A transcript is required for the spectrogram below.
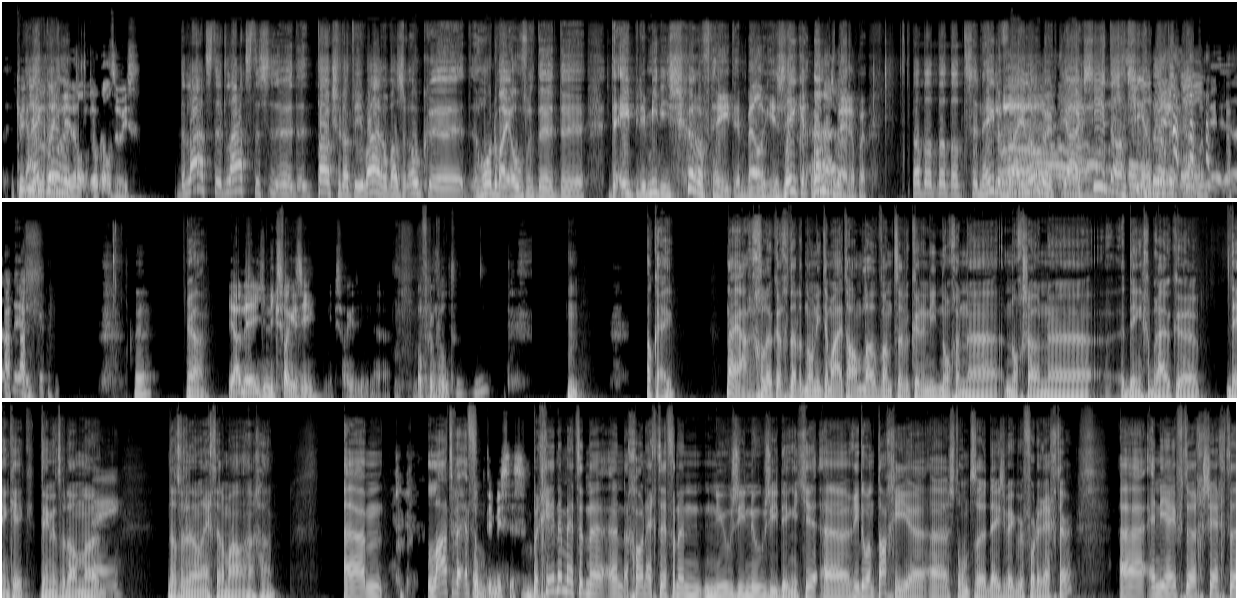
Ik weet Ja, niet of dat in hoor het- Nederland ook al zo is. De laatste, het laatste eh, talkshow dat we hier waren, was er ook, eh, hoorden wij over de, de, de epidemie die schurft heet in België. Zeker Antwerpen. Dat, dat, dat, dat ze een hele vrije loop heeft. Ja, ik zie het al. Ik zie het Oh, al. oh, nee, ja. Ja. Nee, niks van gezien. Niks van gezien. eh. Of gevoeld. Oké. Nou ja, gelukkig dat het nog niet helemaal uit de hand loopt. Want eh, we kunnen niet nog, een, eh, nog zo'n eh, ding gebruiken, denk ik. Ik denk dat we dan, eh, Nee. dat we er dan echt helemaal aan gaan. Ehm, laten we even Optimistisch. beginnen met een, een, gewoon echt even een newsy newsy dingetje. Eh Ridouan Taghi eh, eh, stond deze week weer voor de rechter. Eh, en die heeft eh, gezegd...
